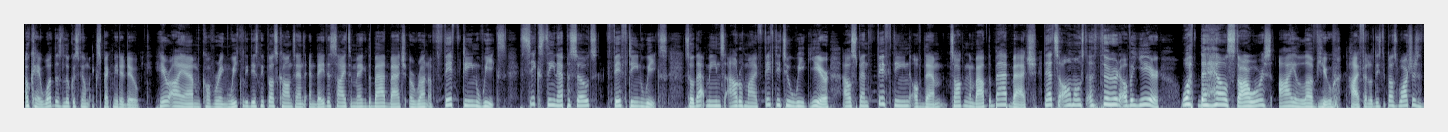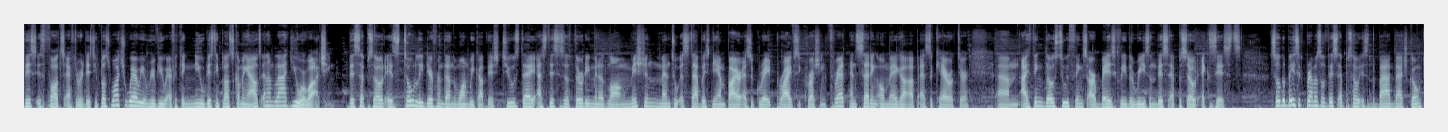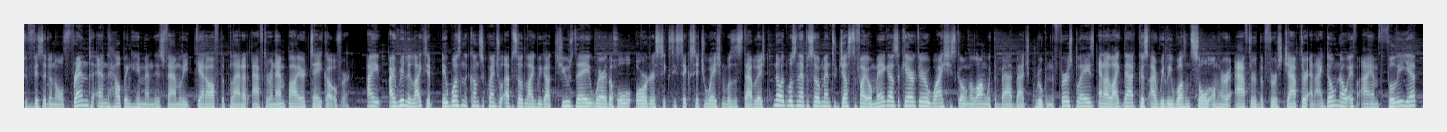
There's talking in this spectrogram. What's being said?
Okay, what does Lucasfilm expect me to do? Here I am covering weekly Disney Plus content and they decide to make The Bad Batch a run of 15 weeks. 16 episodes, 15 weeks. So that means out of my 52 week year, I'll spend 15 of them talking about The Bad Batch. That's almost a third of a year. What the hell, Star Wars? I love you. Hi, fellow Disney Plus watchers. This is Thoughts After a Disney Plus Watch, where we review everything new Disney Plus coming out, and I'm glad you are watching. This episode is totally different than the one we got this Tuesday, as this is a 30 minute long mission meant to establish the Empire as a great privacy crushing threat and setting Omega up as a character. Um, I think those two things are basically the reason this episode exists. So the basic premise of this episode is the Bad Batch going to visit an old friend and helping him and his family get off the planet after an Empire takeover. I, I really liked it. It wasn't a consequential episode like we got Tuesday, where the whole Order 66 situation was established. No, it was an episode meant to justify Omega as a character, why she's going along with the Bad Batch group in the first place, and I like that because I really wasn't sold on her after the first chapter, and I don't know if I am fully yet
